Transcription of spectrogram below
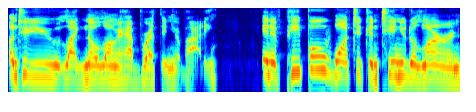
until you like no longer have breath in your body and if people want to continue to learn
